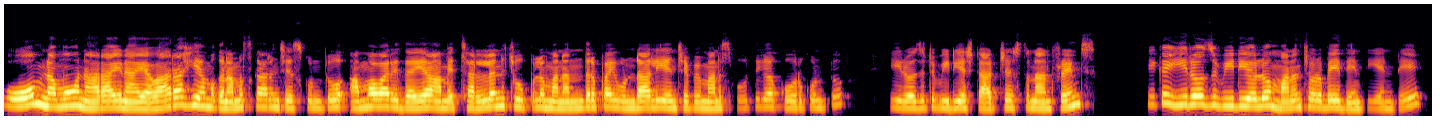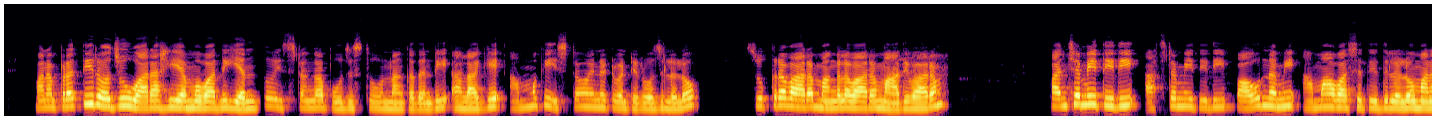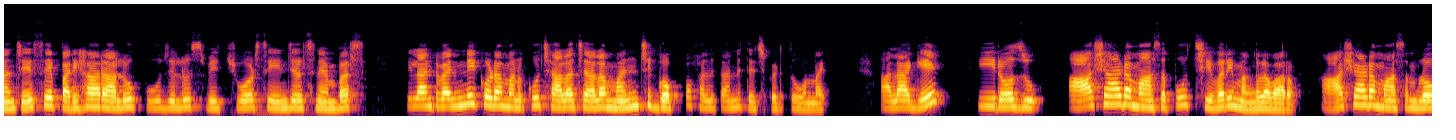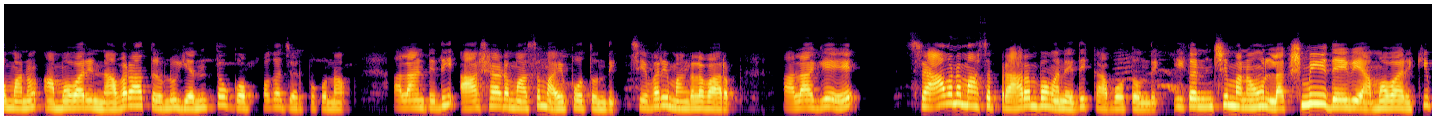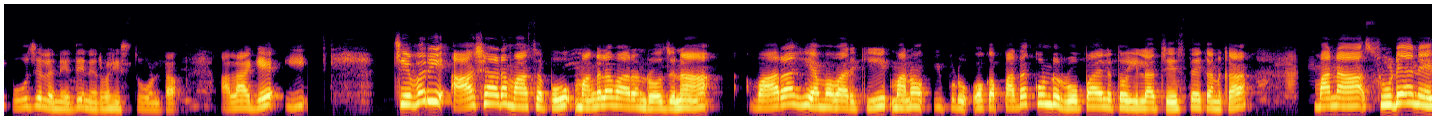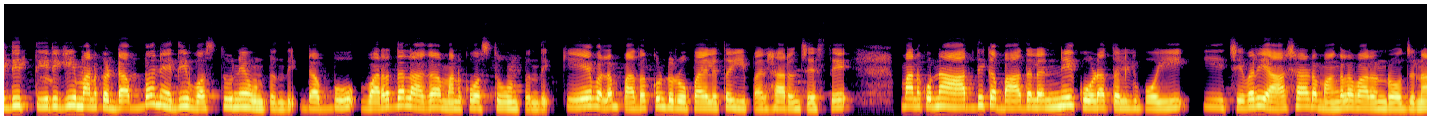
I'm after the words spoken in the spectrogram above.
ఓం నమో నారాయణాయ. వారాహి అమ్మకు నమస్కారం చేసుకుంటూ అమ్మవారి దయ ఆమె చల్లని చూపులు మనందరిపై ఉండాలి అని చెప్పి మనస్ఫూర్తిగా కోరుకుంటూ ఈరోజుటి వీడియో స్టార్ట్ చేస్తున్నాను ఫ్రెండ్స్. ఇక ఈరోజు వీడియోలో మనం చూడబోయేది ఏంటి అంటే మనం ప్రతిరోజు వారాహి అమ్మవారిని ఎంతో ఇష్టంగా పూజిస్తూ ఉన్నాం కదండి. అలాగే అమ్మకి ఇష్టమైనటువంటి రోజులలో శుక్రవారం మంగళవారం ఆదివారం పంచమి తిథి అష్టమి తిథి పౌర్ణమి అమావాస్య తిథులలో మనం చేసే పరిహారాలు పూజలు స్విచ్ వర్డ్స్ ఏంజల్స్ నెంబర్స్ ఇలాంటివన్నీ కూడా మనకు చాలా చాలా మంచి గొప్ప ఫలితాన్ని తెచ్చిపెడుతూ ఉన్నాయి. అలాగే ఈరోజు ఆషాఢ మాసపు చివరి మంగళవారం. ఆషాఢ మాసంలో మనం అమ్మవారి నవరాత్రులు ఎంతో గొప్పగా జరుపుకున్నాం. అలాంటిది ఆషాఢ మాసం అయిపోతుంది చివరి మంగళవారం. అలాగే శ్రావణ మాస ప్రారంభం అనేది కాబోతోంది. ఇక నుంచి మనం లక్ష్మీదేవి అమ్మవారికి పూజలు అనేది నిర్వహిస్తూ ఉంటాం. అలాగే ఈ చివరి ఆషాఢ మాసపు మంగళవారం రోజున వారాహి అమ్మవారికి మనం ఇప్పుడు ఒక పదకొండు రూపాయలతో ఇలా చేస్తే కనుక మన సుడి అనేది తిరిగి మనకు డబ్బు అనేది వస్తూనే ఉంటుంది. డబ్బు వరదలాగా మనకు వస్తూ ఉంటుంది. కేవలం పదకొండు రూపాయలతో ఈ పరిహారం చేస్తే మనకున్న ఆర్థిక బాధలన్నీ కూడా తొలగిపోయి ఈ చివరి ఆషాఢ మంగళవారం రోజున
